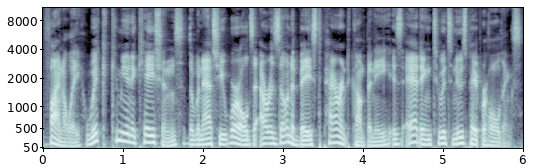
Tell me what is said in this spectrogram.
Finally, Wick Communications, the Wenatchee World's Arizona based parent company, is adding to its newspaper holdings.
